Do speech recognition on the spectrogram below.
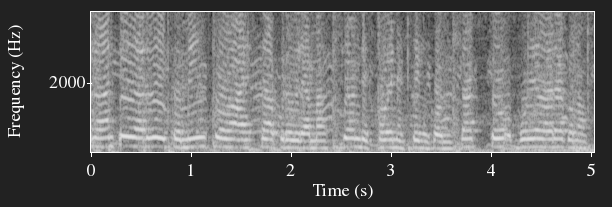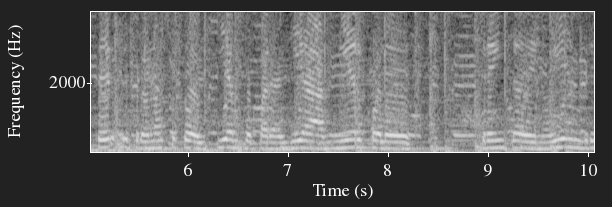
Bueno, antes de darle comienzo a esta programación de Jóvenes en Contacto, voy a dar a conocer el pronóstico del tiempo para el día miércoles 30 de noviembre.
